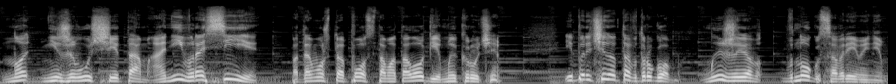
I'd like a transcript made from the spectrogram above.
но не живущие там. Они в России, потому что по стоматологии мы круче. И причина-то в другом. Мы живем в ногу со временем,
